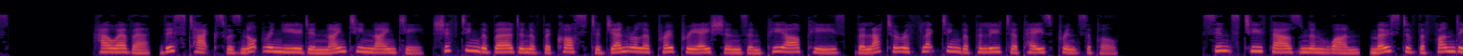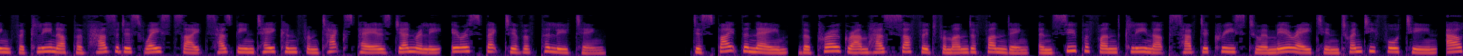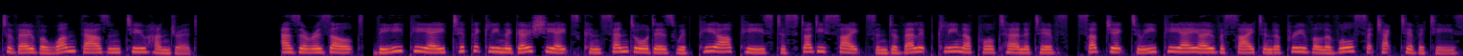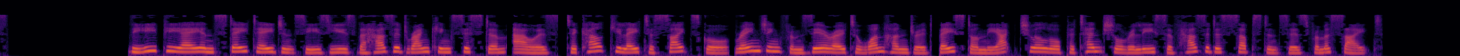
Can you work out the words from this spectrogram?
However, this tax was not renewed in 1990, shifting the burden of the cost to general appropriations and PRPs, the latter reflecting the polluter pays principle. Since 2001, most of the funding for cleanup of hazardous waste sites has been taken from taxpayers generally, irrespective of polluting. Despite the name, the program has suffered from underfunding, and Superfund cleanups have decreased to a mere eight in 2014, out of over 1,200. As a result, the EPA typically negotiates consent orders with PRPs to study sites and develop cleanup alternatives, subject to EPA oversight and approval of all such activities. The EPA and state agencies use the hazard ranking system hours to calculate a site score ranging from 0 to 100 based on the actual or potential release of hazardous substances from a site.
